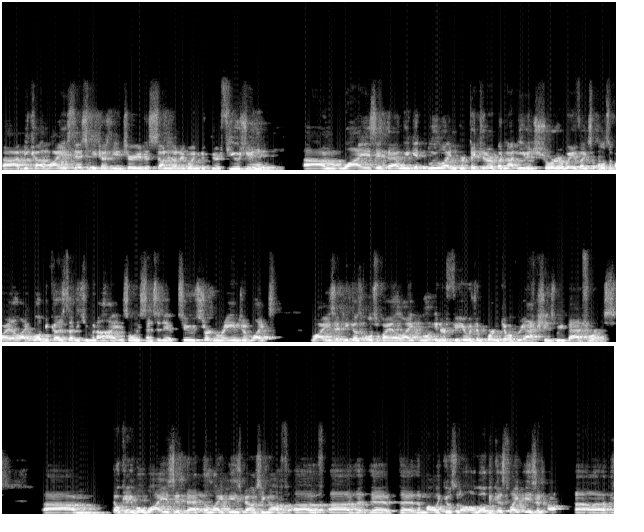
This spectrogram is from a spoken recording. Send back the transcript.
Uh, because why is this? Because the interior of the sun is undergoing nuclear fusion. Um, why is it that we get blue light in particular, but not even shorter wavelengths of ultraviolet light? Well, because the human eye is only sensitive to certain range of light. Why is it? Because ultraviolet light will interfere with important chemical reactions, be bad for us. Um, okay, well, why is it that the light is bouncing off of uh, the, the, the, the, molecules at all? Well, because light is an uh, uh,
